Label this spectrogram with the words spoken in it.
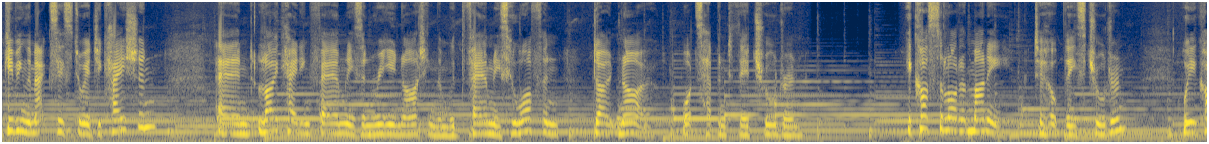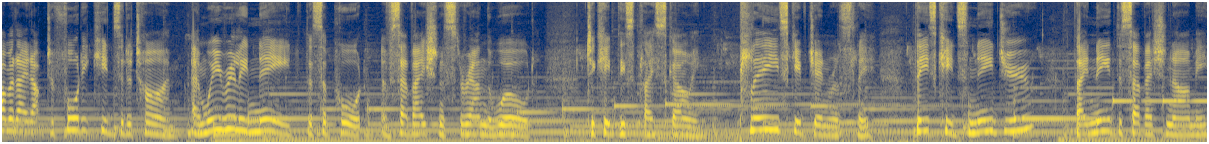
giving them access to education and locating families and reuniting them with families who often don't know what's happened to their children. It costs a lot of money to help these children. We accommodate up to 40 kids at a time and we really need the support of Salvationists around the world to keep this place going. Please give generously. These kids need you, they need the Salvation Army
